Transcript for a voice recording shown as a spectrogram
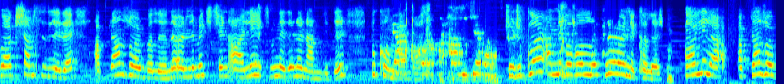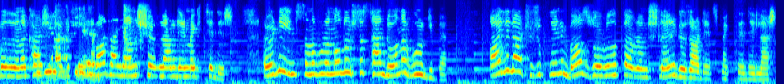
Bu akşam sizlere akran zorbalığını önlemek için aile eğitimi neden önemlidir? Bu konudan bahsedeceğim. Çocuklar anne babalarına örnek alır. Aileler akran zorbalığına karşı çocukları bazen yanlış yönlendirmektedir. Örneğin sana vuran olursa sen de ona vur gibi. Aileler çocuklarının bazı zorbalık davranışlarını göz ardı etmektedirler.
